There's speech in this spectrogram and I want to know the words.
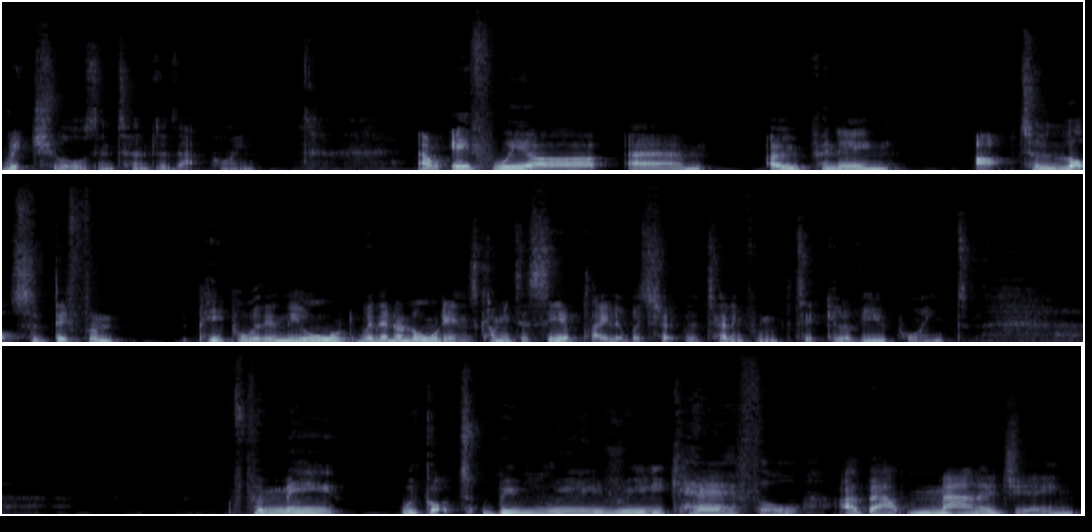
rituals in terms of that point. Now, if we are um, opening up to lots of different people within the within an audience coming to see a play that we're, we're telling from a particular viewpoint, for me, we've got to be really, really careful about managing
